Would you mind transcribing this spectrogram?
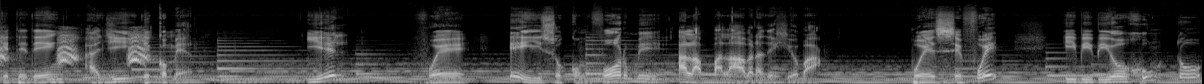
que te den allí de comer. Y él fue e hizo conforme a la palabra de Jehová. Pues se fue y vivió junto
